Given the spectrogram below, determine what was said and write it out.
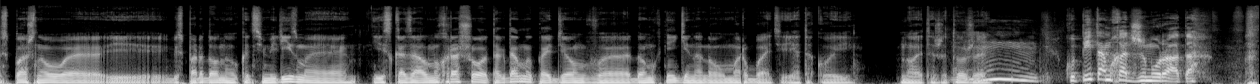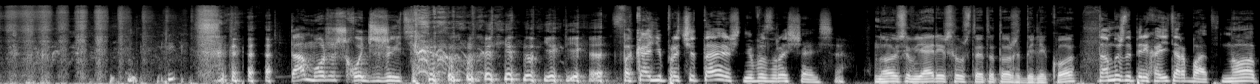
сплошного и беспардонного консюмеризма и сказал, ну хорошо, тогда мы пойдем в Дом книги на Новом Арбате. Я такой, ну это же тоже... М, Купи там Хаджи Мурата. Там можешь хоть жить. Пока не прочитаешь, не возвращайся. Ну, в общем, я решил, что это тоже далеко. Там нужно переходить Арбат, но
